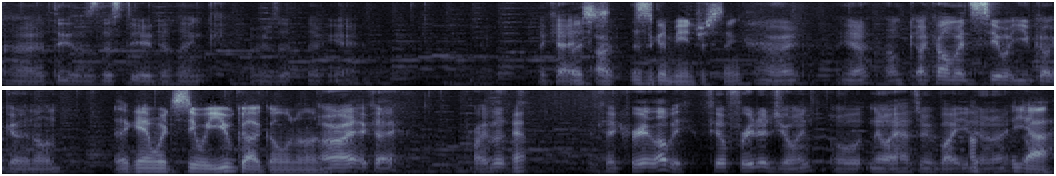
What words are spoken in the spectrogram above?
Uh, I think it was this dude, I think. Where is it? There we go. Okay, This, is, this is gonna be interesting. Alright, yeah, I'm, I can't wait to see what you've got going on. I can't wait to see what you've got going on. Alright, okay. Private? Yep. Okay, create lobby. Feel free to join. Or, no, I have to invite you, don't I? Uh, yeah,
